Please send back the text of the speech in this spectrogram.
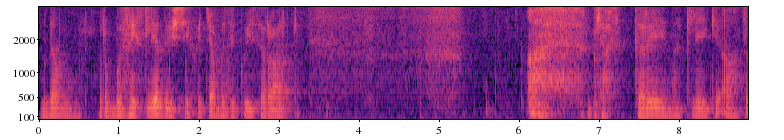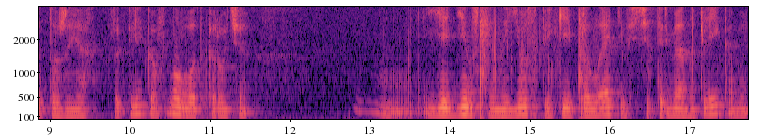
Будемо робити слідуючий, хоча б з якоїсь рарки. Ай, Блядь, три наклейки. А, це теж я проклікав. Ну от, коротше. Єдинственний юсп, який прилетів з чотирма наклейками.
